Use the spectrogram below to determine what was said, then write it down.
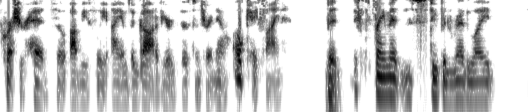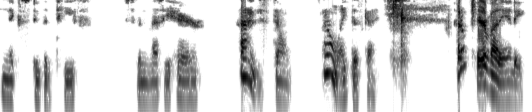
crush your head, so obviously I am the god of your existence right now. Okay, fine. But they frame it in stupid red light, Nick's stupid teeth, stupid messy hair. I just don't, I don't like this guy. I don't care about Andy.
